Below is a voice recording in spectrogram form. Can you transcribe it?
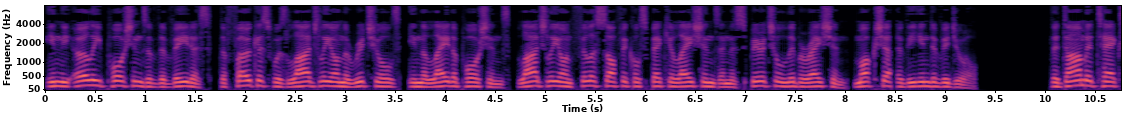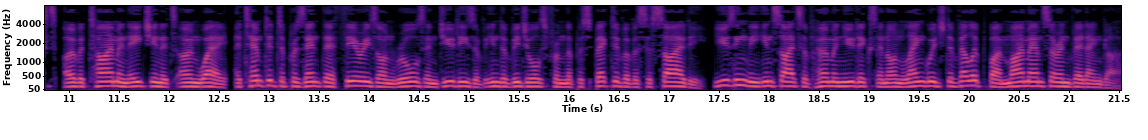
In the early portions of the Vedas, the focus was largely on the rituals, in the later portions, largely on philosophical speculations and the spiritual liberation moksha of the individual. The Dharma texts, over time and each in its own way, attempted to present their theories on rules and duties of individuals from the perspective of a society, using the insights of hermeneutics and on language developed by Mimamsa and Vedanga.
